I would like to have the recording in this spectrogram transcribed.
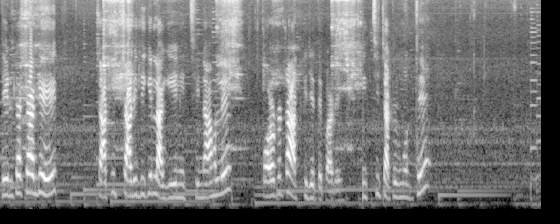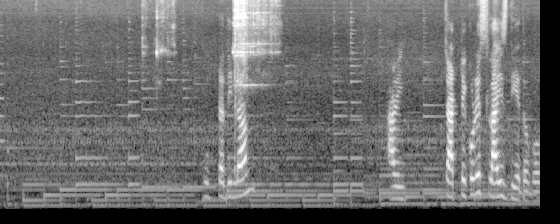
তেলটাকে আগে চাটুর চারিদিকে লাগিয়ে নিচ্ছি, না হলে পরোটাটা আটকে যেতে পারে। দিচ্ছি চাটুর মধ্যে। পুরটা দিলাম। আর এই চারটে করে স্লাইস দিয়ে দেবো।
